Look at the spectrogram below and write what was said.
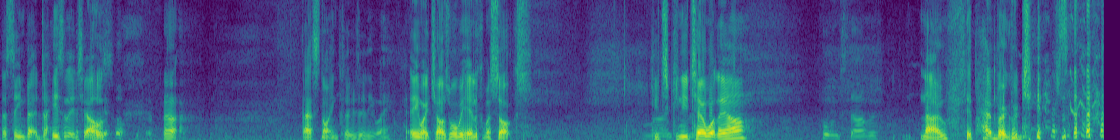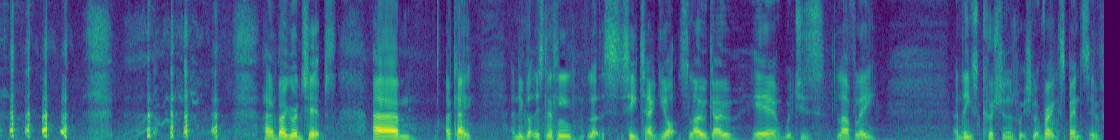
They've seen better days, isn't it, Charles? Look. That's not included anyway. Anyway, Charles, while we're here, look at my socks. Can you, can you tell what they are? Port and starboard. No, they're hamburger and chips. hamburger and chips. Um, okay, and you've got this little look, the Setag Yachts logo here, which is lovely and these cushions, which look very expensive.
